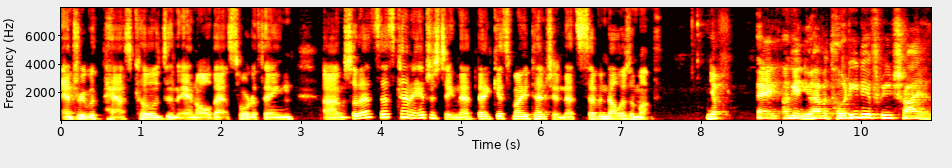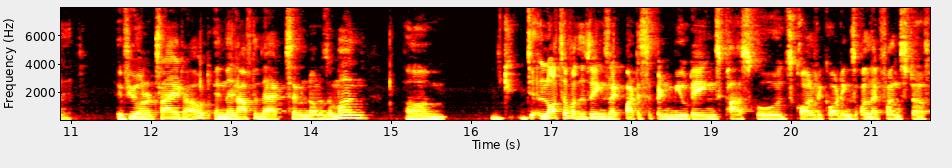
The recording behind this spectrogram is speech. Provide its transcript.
entry with passcodes, and, and all that sort of thing. Um, so that's that's kind of interesting. That that gets my attention. That's seven dollars a month. Yep. And again, you have a 30 day free trial if you want to try it out. And then after that, $7 a month. Um, lots of other things like participant mutings, passcodes, call recordings, all that fun stuff.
